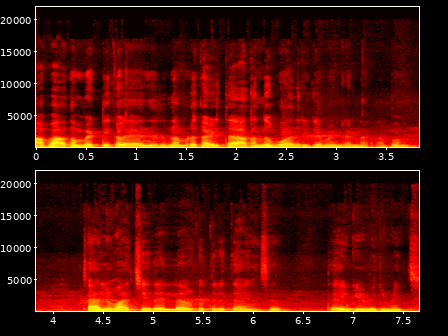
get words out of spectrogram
ആ ഭാഗം വെട്ടിക്കളയാഞ്ഞത് നമ്മുടെ കഴുത്ത് അകന്നു പോകാതിരിക്കാൻ വേണ്ടിയാണ്. അപ്പം ചാനൽ വാച്ച് ചെയ്ത എല്ലാവർക്കും ഒത്തിരി thanks thank you very much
